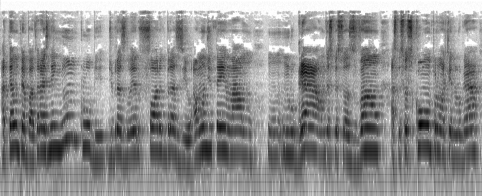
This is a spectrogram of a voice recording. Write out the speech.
até um tempo atrás, nenhum clube de brasileiro fora do Brasil. Onde tem lá um, um, um lugar onde as pessoas vão, as pessoas compram aquele lugar.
